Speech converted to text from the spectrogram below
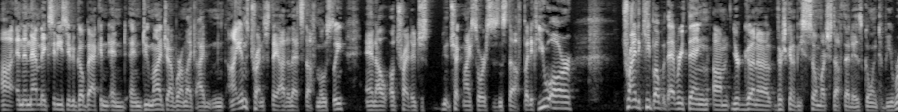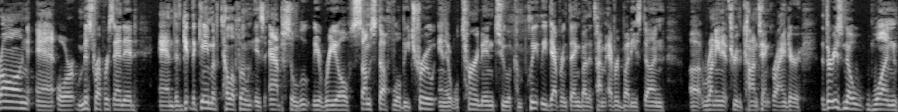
Uh, and then that makes it easier to go back and, and and do my job where I'm like I'm I am trying to stay out of that stuff mostly, and I'll I'll try to just check my sources and stuff. But if you are trying to keep up with everything, um, you're gonna there's gonna be so much stuff that is going to be wrong and or misrepresented. And the, the game of telephone is absolutely real. Some stuff will be true, and it will turn into a completely different thing by the time everybody's done uh, running it through the content grinder, that there is no one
